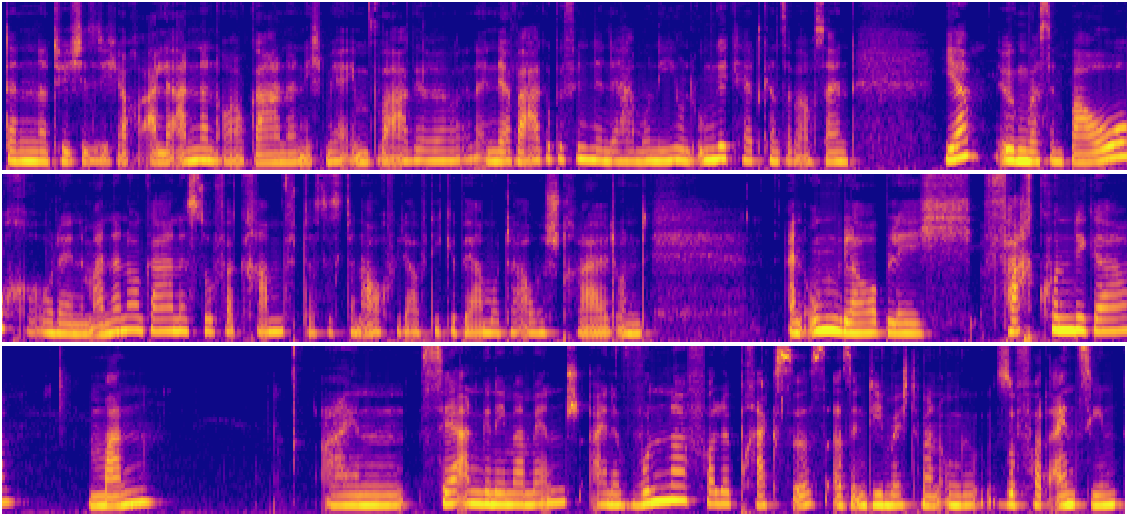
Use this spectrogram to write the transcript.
dann natürlich sich auch alle anderen Organe nicht mehr im Waage, in der Waage befinden, in der Harmonie. Und umgekehrt kann es aber auch sein, ja, irgendwas im Bauch oder in einem anderen Organ ist so verkrampft, dass es dann auch wieder auf die Gebärmutter ausstrahlt. Und ein unglaublich fachkundiger Mann, ein sehr angenehmer Mensch, eine wundervolle Praxis, also in die möchte man sofort einziehen.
